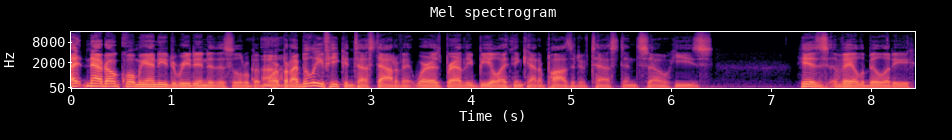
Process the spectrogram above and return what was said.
I, now, don't quote me. I need to read into this a little bit more, Uh. but I believe he can test out of it. Whereas Bradley Beal, I think, had a positive test, and so he's his availability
